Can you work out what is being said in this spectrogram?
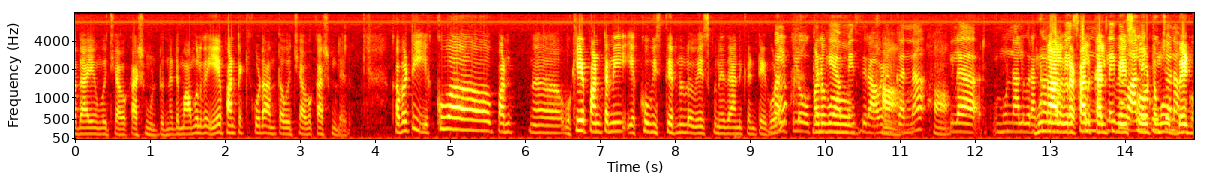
ఆదాయం వచ్చే అవకాశం ఉంటుంది. అంటే మామూలుగా ఏ పంటకి కూడా అంత వచ్చే అవకాశం లేదు. కాబట్టి ఎక్కువ పంట ఒకే పంటని ఎక్కువ విస్తీర్ణంలో వేసుకునే దానికంటే కూడా మనము. ఇలా మూడు నాలుగు రకాలు కలిపి వేసుకోవటము బెడ్.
